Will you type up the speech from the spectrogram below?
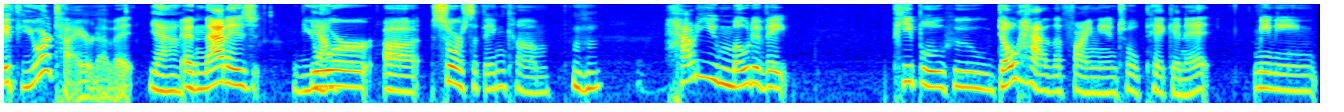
if you're tired of it, Yeah. and that is your uh, source of income, Mm-hmm. how do you motivate people who don't have the financial pick in it? Meaning,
